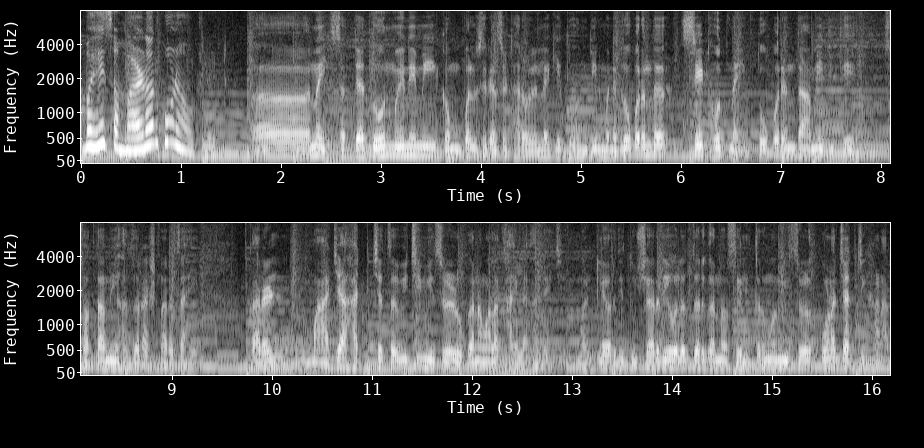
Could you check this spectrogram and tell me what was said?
मग हे सांभाळणार कोण आउटलेट अं, नाही सध्या दोन महिने मी कंपल्सरी असं ठरवलेलं आहे की दोन तीन महिने जोपर्यंत सेट होत नाही तोपर्यंत आम्ही तिथे स्वतः मी हजर असणारच आहे. कारण माझ्या हातच्या चवीची मिसळ लोकांना मला खायला घालायची म्हटल्यावरती तुषार देवलच जर का नसेल तर मग मिसळ कोणाच्या हातची खाणार?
